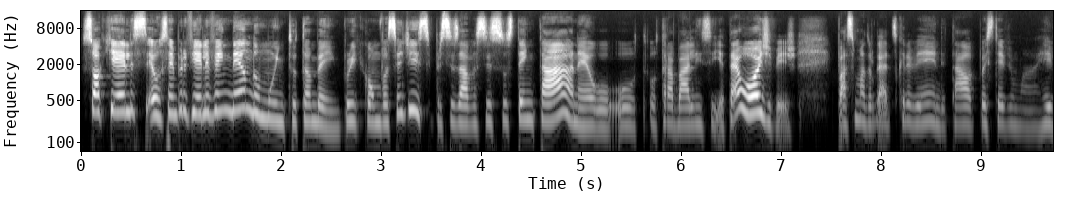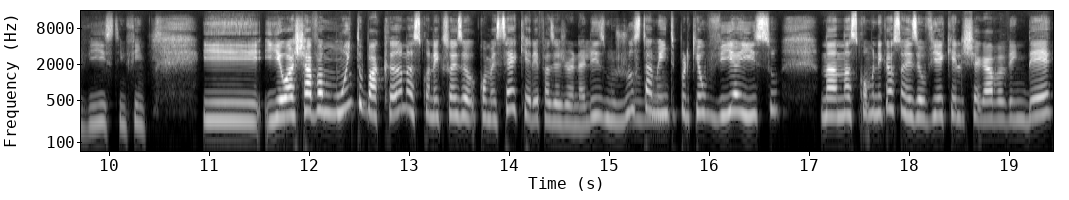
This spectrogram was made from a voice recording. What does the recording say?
Só que eles, eu sempre vi ele vendendo muito também, porque como você disse, precisava se sustentar, né, o, o, o trabalho em si. Até hoje, vejo, passa madrugada escrevendo e tal, depois teve uma revista, enfim. E, e eu achava muito bacana as conexões, eu comecei a querer fazer jornalismo justamente uhum. porque eu via isso na, nas comunicações, eu via que ele chegava a vender,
